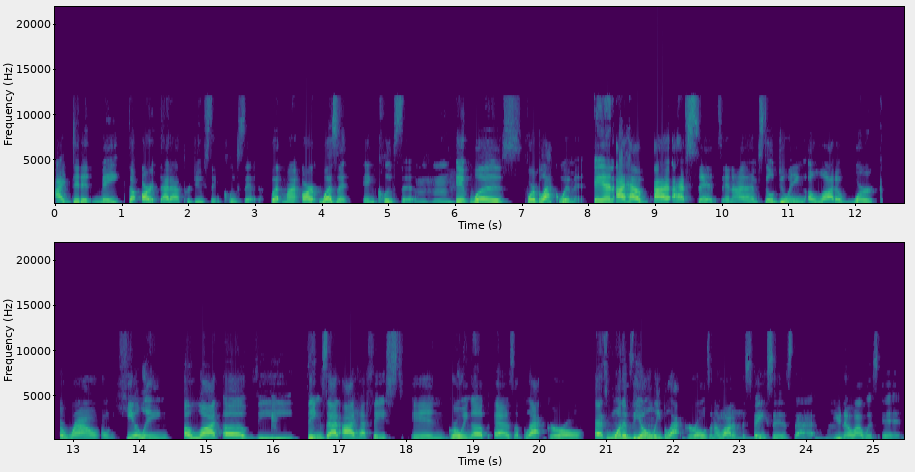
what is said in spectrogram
I didn't make the art that I produced inclusive. But my art wasn't inclusive. Mm-hmm. It was for black women. And I have I, I have since and I am still doing a lot of work around healing a lot of the things that I have faced in growing up as a black girl, as one of the only black girls in a mm-hmm. lot of the mm-hmm. spaces that, mm-hmm. you know, I was in.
